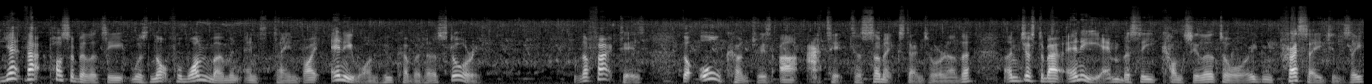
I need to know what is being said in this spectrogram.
yet that possibility was not for one moment entertained by anyone who covered her story. The fact is that all countries are at it to some extent or another, and just about any embassy, consulate, or even press agency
